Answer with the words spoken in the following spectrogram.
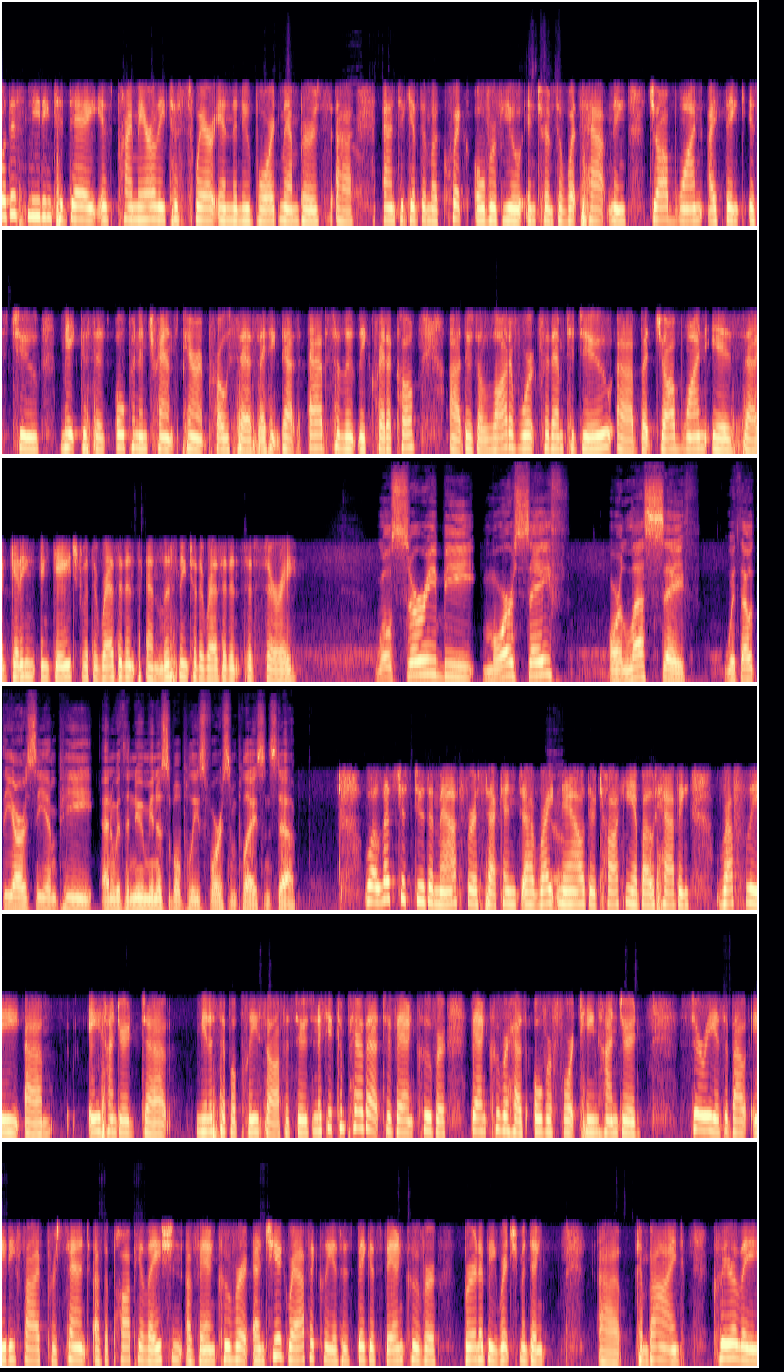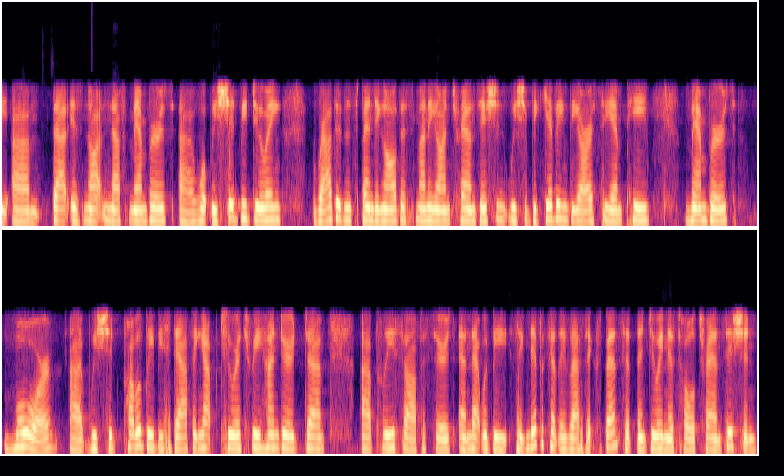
Well, this meeting today is primarily to swear in the new board members uh, and to give them a quick overview in terms of what's happening. Job one, I think, is to make this an open and transparent process. I think that's absolutely critical. Uh, there's a lot of work for them to do, uh, but job one is uh, getting engaged with the residents and listening to the residents of Surrey. Will Surrey be more safe or less safe without the RCMP and with the new municipal police force in place instead? Well, let's just do the math for a second. Uh, right yeah. now, they're talking about having roughly um, 800. Uh, municipal police officers. And if you compare that to Vancouver, Vancouver has over 1,400. Surrey is about 85% of the population of Vancouver, and geographically is as big as Vancouver, Burnaby, Richmond, and uh, combined, clearly um, that is not enough members. Uh, what we should be doing, rather than spending all this money on transition, we should be giving the RCMP members more. Uh, we should probably be staffing up two or three hundred uh, uh, police officers, and that would be significantly less expensive than doing this whole transition.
